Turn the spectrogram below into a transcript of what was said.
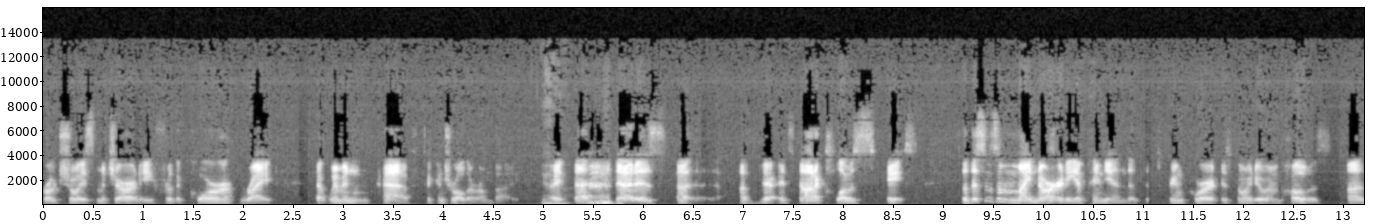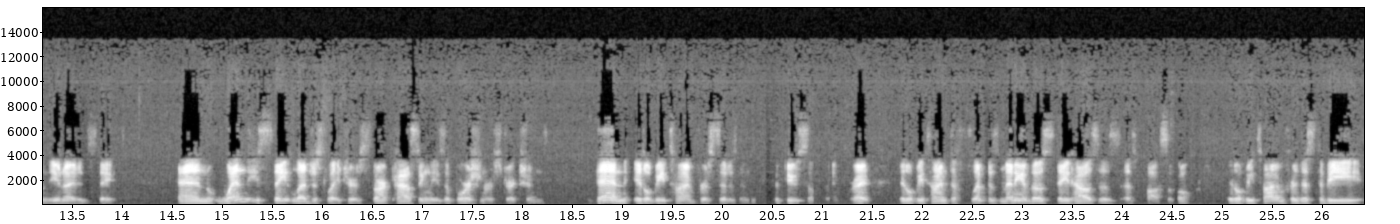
pro-choice majority for the core right that women have to control their own body. Yeah. Right? That that is a, a it's not a close case. So this is a minority opinion that the Supreme Court is going to impose on the United States. And when these state legislatures start passing these abortion restrictions, then it'll be time for citizens to do something, right? It'll be time to flip as many of those state houses as possible. It'll be time for this to be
